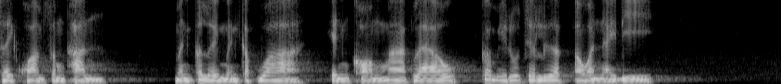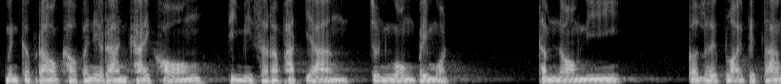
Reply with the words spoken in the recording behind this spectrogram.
ใจความสำคัญ มันก็เลยเหมือนกับว่า เห็นของมากแล้ว ก็ไม่รู้จะเลือกเอาอันไหนดี เหมือนกับเราเข้าไปในร้านขายของที่มีสารพัดอย่างจนงงไปหมดทำนองนี้ ก็เลยปล่อยไปตาม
